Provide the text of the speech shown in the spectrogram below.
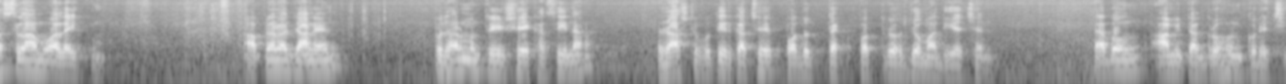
আসসালামু আলাইকুম। আপনারা জানেন, প্রধানমন্ত্রী শেখ হাসিনা রাষ্ট্রপতির কাছে পদত্যাগপত্র জমা দিয়েছেন এবং আমি তা গ্রহণ করেছি।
